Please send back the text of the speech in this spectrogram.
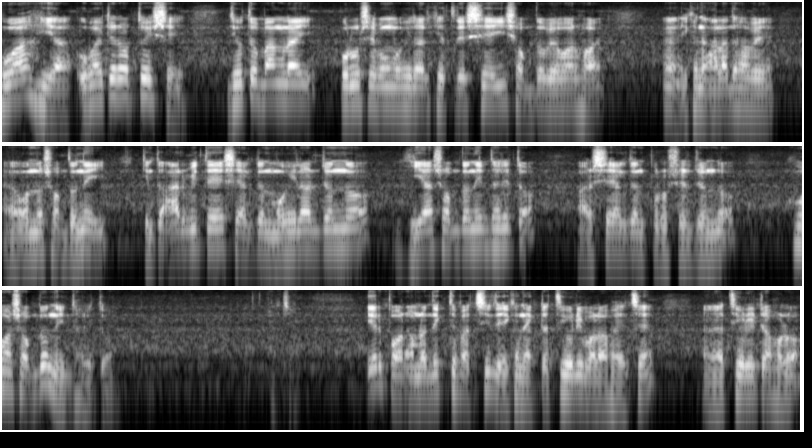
হুয়া, হিয়া, উভয়টার অর্থই সে। যেহেতু বাংলায় পুরুষ এবং মহিলার ক্ষেত্রে সেই শব্দ ব্যবহার হয় হ্যাঁ এখানে আলাদাভাবে অন্য শব্দ নেই। কিন্তু আরবিতে সে একজন মহিলার জন্য হিয়া শব্দ নির্ধারিত আর সে একজন পুরুষের জন্য হুয়া শব্দ নির্ধারিত। আচ্ছা। এরপর আমরা দেখতে পাচ্ছি যে এখানে একটা থিওরি বলা হয়েছে। থিওরিটা হলো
